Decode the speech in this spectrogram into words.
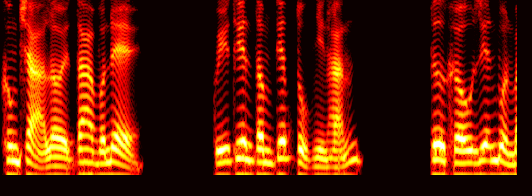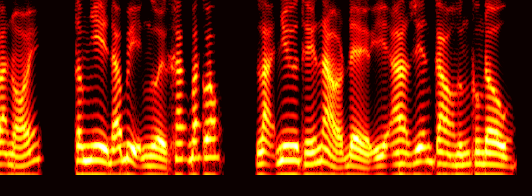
không trả lời ta vấn đề. Quý thiên tâm tiếp tục nhìn hắn. Tư khấu diễn buồn bã nói, tâm nhi đã bị người khác bắt góc, lại như thế nào để ý A diễn cao hứng không đâu.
